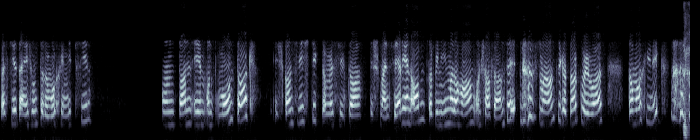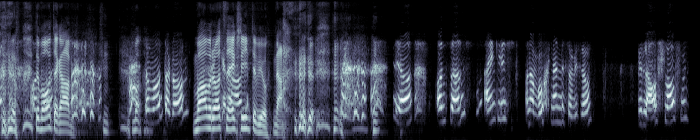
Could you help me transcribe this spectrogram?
passiert eigentlich unter der Woche nicht viel. Und dann eben, und Montag ist ganz wichtig, da muss ich, da ist mein Ferienabend, da bin ich immer daheim und schaue Fernsehen. Das ist mein einziger Tag, wo ich weiß, da mache ich nichts. der Montagabend. der Montagabend. Machen wir da das genau. nächste Interview? Nein. ja, und sonst eigentlich, und am Wochenende sowieso, ein bisschen ausschlafen,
